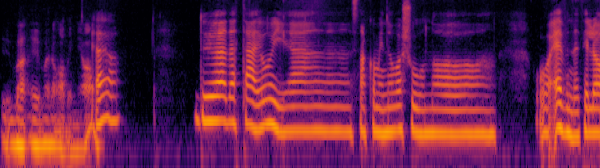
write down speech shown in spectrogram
vil være, avhengig av. Ja, ja. Du, dette er jo mye snakk om innovasjon og, og evne til å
